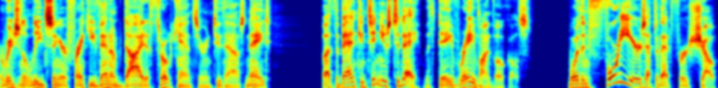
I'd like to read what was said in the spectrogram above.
Original lead singer Frankie Venom died of throat cancer in 2008, but the band continues today with Dave Rave on vocals. More than 40 years after that first show,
